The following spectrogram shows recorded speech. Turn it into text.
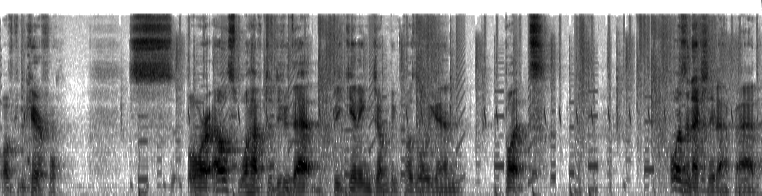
We'll have to be careful. S or else we'll have to do that beginning jumping puzzle again. But it wasn't actually that bad.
